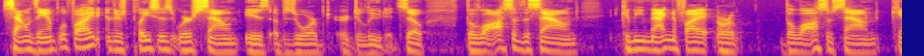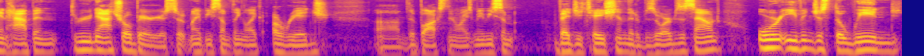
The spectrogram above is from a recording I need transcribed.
sound's amplified, and there's places where sound is absorbed or diluted. So the loss of the sound can be magnified or the loss of sound can happen through natural barriers. So it might be something like a ridge um, that blocks the noise, maybe some vegetation that absorbs the sound, or even just the wind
